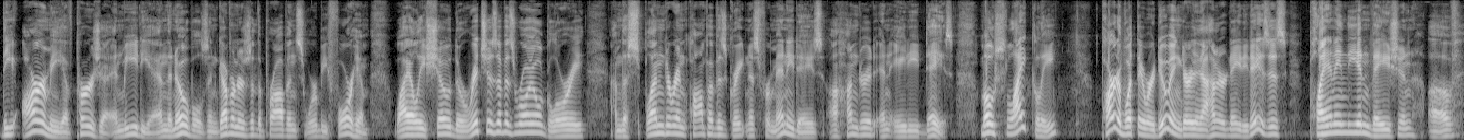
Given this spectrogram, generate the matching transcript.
The army of Persia and Media and the nobles and governors of the province were before him, while he showed the riches of his royal glory and the splendor and pomp of his greatness for many days, a hundred and eighty days. Most likely, part of what they were doing during the 180 days is planning the invasion of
